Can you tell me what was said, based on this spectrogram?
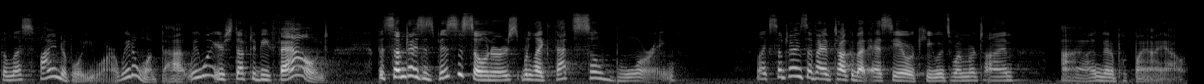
the less findable you are. We don't want that. We want your stuff to be found. But sometimes as business owners, we're like, that's so boring. Like sometimes if I talk about SEO or keywords one more time, I'm going to poke my eye out.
